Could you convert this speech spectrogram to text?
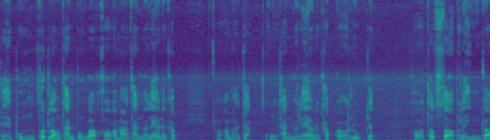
แต่ผมทดลองท่านผมก็ขอเข้ามาท่านมาแล้วนะครับ ขอเข้ามาจากองค์ท่านมาแล้วนะครับ ก็ลูกจะขอทดสอบอะไรนี้ก็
